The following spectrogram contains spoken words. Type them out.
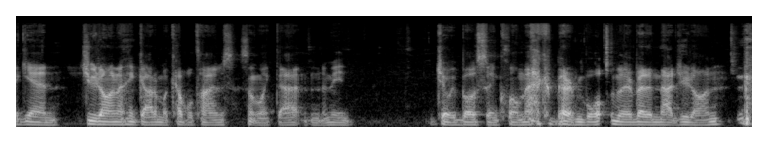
again, Judon I think got him a couple times, something like that. And I mean, Joey Bosa and Khalil Mack are better than better than Matt Judon.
